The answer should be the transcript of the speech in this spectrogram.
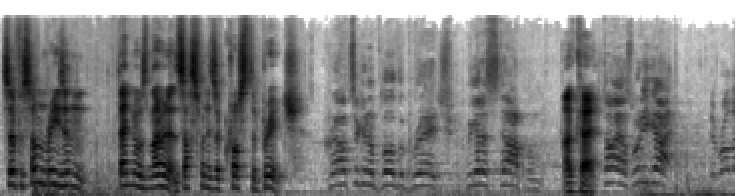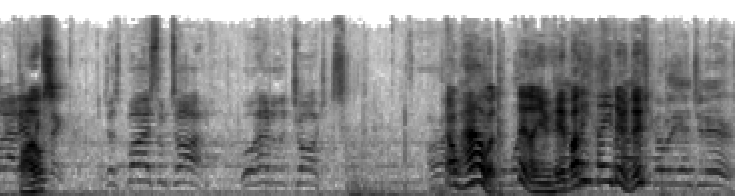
So for some reason, Daniel's known that Zussman is across the bridge. Krauts are gonna blow the bridge. We gotta stop them. Okay. Stiles, what do you got? They're rolling out Files? everything. Just buy some time. We'll handle the charges. All right, Oh, Howard. Didn't know you were here, buddy. How you doing, dude? Cover the engineers.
